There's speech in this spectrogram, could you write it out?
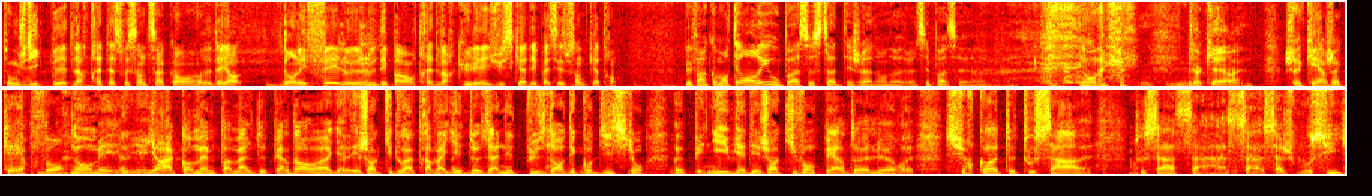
Donc je dis que peut-être la retraite à 65 ans. euh, D'ailleurs, dans les faits, le, le départ en retraite va reculer jusqu'à dépasser 64 ans. Vous pouvez faire un commentaire, Henri, ou pas à ce stade déjà dans le- Je ne sais pas. c'est- Non, mais Joker. hein. joker, joker. Bon. Non, mais il y aura quand même pas mal de perdants. hein. Il y a des gens qui doivent travailler deux années de plus dans des conditions euh, pénibles. Il y a des gens qui vont perdre leur euh, surcote. Tout ça, euh, tout ça, ça, ça, ça joue aussi.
